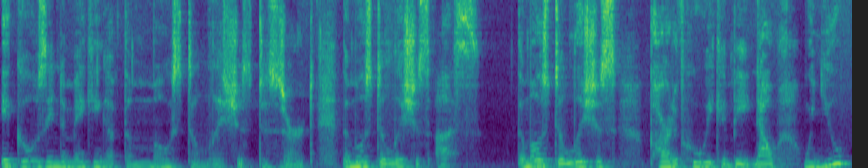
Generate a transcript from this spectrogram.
it goes into making up the most delicious dessert, the most delicious us, the most delicious part of who we can be. Now, when you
